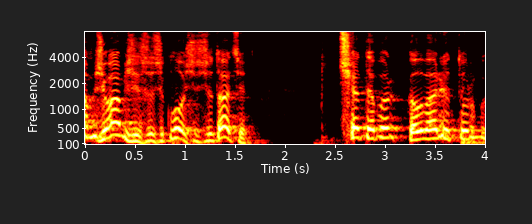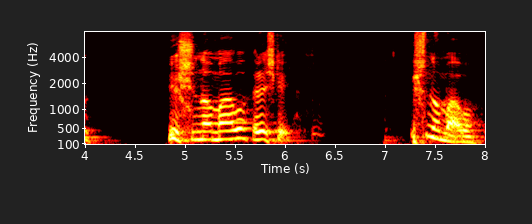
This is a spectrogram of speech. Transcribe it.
amžių amžiai susiklošė situacija. Čia dabar kalvarijų turgui. Išnuomavo, reiškia, Išnuomavom.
